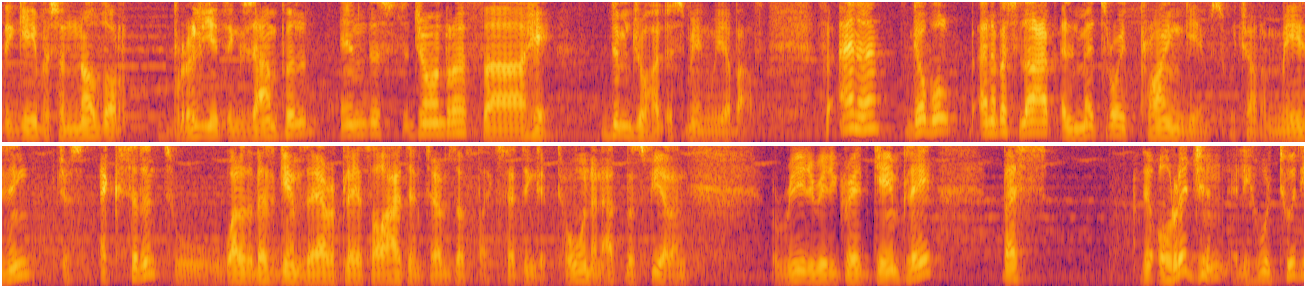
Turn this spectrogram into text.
they gave us another brilliant example in this genre فهي دمجوا هالاسمين ويا بعض فانا قبل انا بس لاعب المترويد برايم جيمز which are amazing just excellent one of the best games I ever played صراحه in terms of like setting a tone and atmosphere and really really great gameplay بس the origin اللي هو ال 2D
